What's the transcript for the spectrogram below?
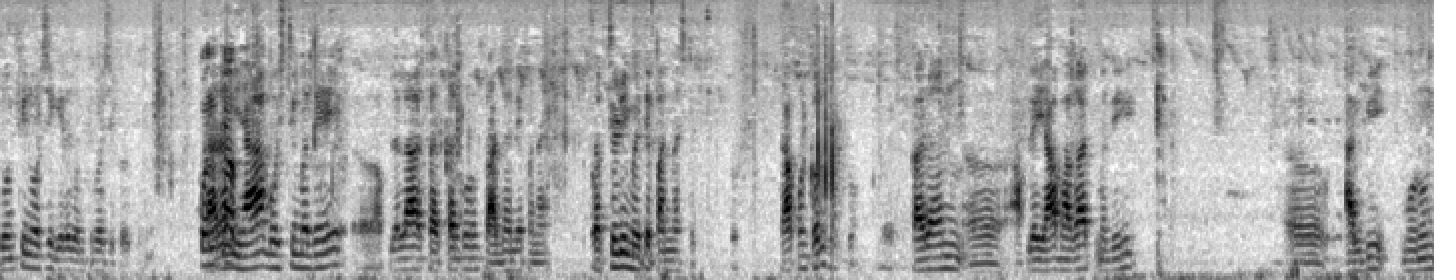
दोन तीन वर्ष गेले दोन तीन वर्ष करतो. कारण ह्या गोष्टीमध्ये आपल्याला सरकारकडून प्राधान्य पण आहे. सबसिडी मिळते पन्नास टक्के. तर आपण करू शकतो. कारण आपल्या ह्या भागात मध्ये आलबी म्हणून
